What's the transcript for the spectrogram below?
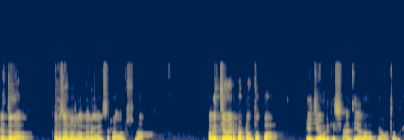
పెద్దల కనుసన్నల్లో మెలగవలసి రావాల్సిన అగత్యం ఏర్పడటం తప్ప ఈ జీవుడికి శాంతి ఎలా లభ్యమవుతుంది?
